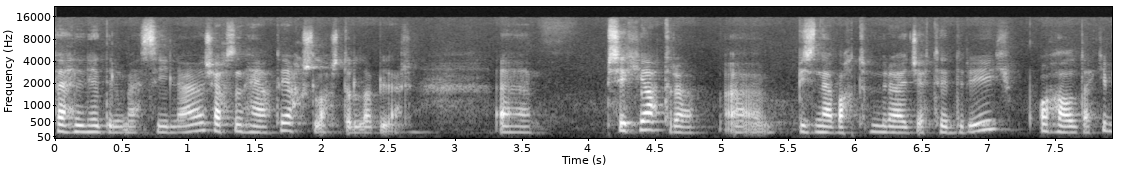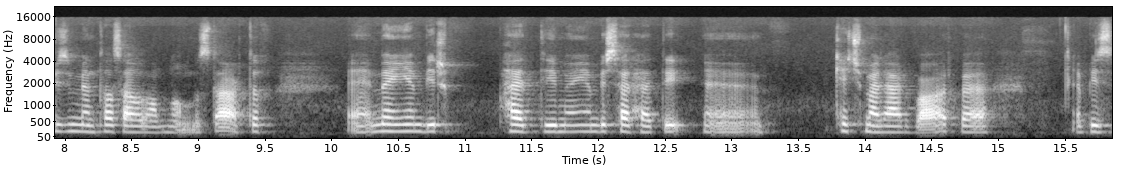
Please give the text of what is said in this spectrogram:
təhlil edilməsi ilə şəxsin həyatı yaxşılaşdırıla bilər. Psixiatra biz nə vaxt müraciət edirik? O halda ki, bizim mental sağlamlığımızda artıq müəyyən bir həddi, müəyyən bir sərhəddi keçmələr var və biz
